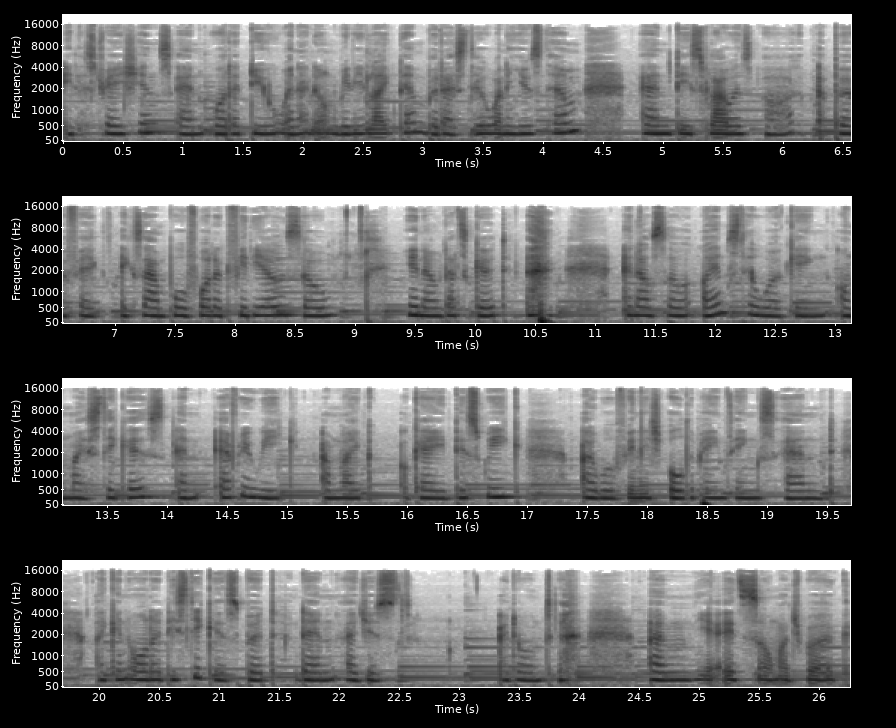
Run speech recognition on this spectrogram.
illustrations and what I do when I don't really like them but I still want to use them and these flowers are a perfect example for that video so you know that's good and also I am still working on my stickers and every week I'm like okay this week I will finish all the paintings and I can order the stickers, but then I just I don't. um, yeah, it's so much work,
